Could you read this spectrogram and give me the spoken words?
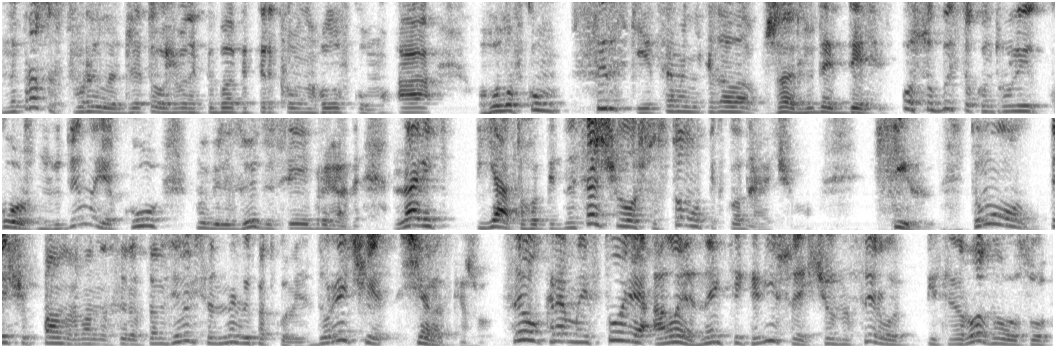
не просто створили для того, щоб вона була підпорядкована головкому, а головком Сирський, і це мені казала вже людей 10, особисто контролює кожну людину, яку мобілізують до цієї бригади. Навіть п'ятого підносячого, шостому підкладаючому. Всіх. Тому те, що пан Роман Насиров там з'явився, не випадковість. До речі, ще раз кажу, це окрема історія, але найцікавіше, що Насирова після розголосу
